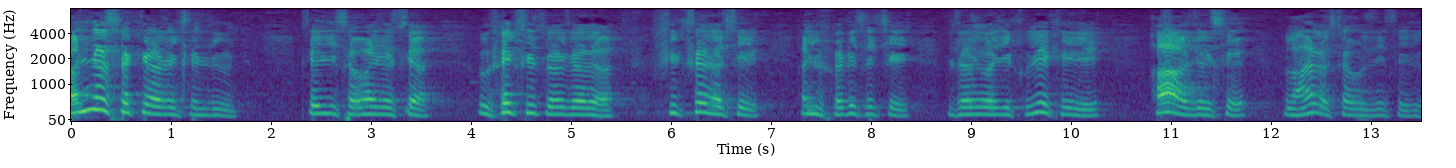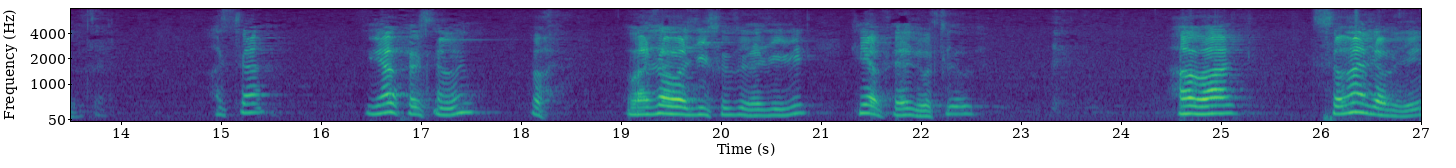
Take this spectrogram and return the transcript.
पन्नास टक्के आरक्षण होती त्यांनी समाजाच्या उपेक्षित वर्गाला शिक्षणाचे आणि प्रगतीचे दरवाजे खुले केले हा आदर्श महाराष्ट्रामध्ये तरी होता. आता या प्रश्नावरून वादावादी सुरू झालेली हे आपल्याला बघतो हा वाद समाजामध्ये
